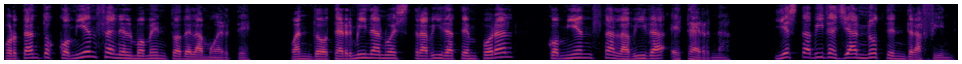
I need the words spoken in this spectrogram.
por tanto, comienza en el momento de la muerte. Cuando termina nuestra vida temporal, comienza la vida eterna. Y esta vida ya no tendrá fin.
